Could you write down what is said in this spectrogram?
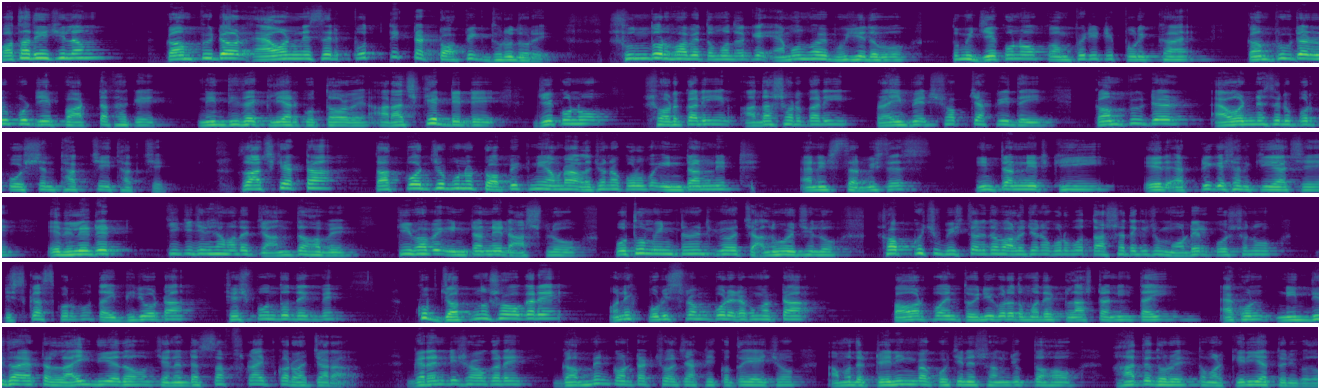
কথা দিয়েছিলাম কম্পিউটার অ্যাওয়ারনেসের প্রত্যেকটা টপিক ধরে ধরে। সুন্দরভাবে তোমাদেরকে এমনভাবে বুঝিয়ে দেবো, তুমি যে কোনো কম্পিটিটিভ পরীক্ষায় কম্পিউটারের উপর যে পার্টটা থাকে, নির্দ্বিধায় ক্লিয়ার করতে পারবে। আর আজকের ডেটে যে কোনো সরকারি, আধা সরকারি প্রাইভেট সব চাকরিতেই কম্পিউটার অ্যাওয়ারনেসের উপর কোশ্চেন থাকছেই থাকছে। তো আজকে একটা তাৎপর্যপূর্ণ টপিক নিয়ে আমরা আলোচনা করব internet and its services internet কী? এর অ্যাপ্লিকেশান কী আছে? এর রিলেটেড কী কী জিনিস আমাদের জানতে হবে? কীভাবে ইন্টারনেট আসলো? প্রথম ইন্টারনেট কীভাবে চালু হয়েছিল? সব কিছু বিস্তারিতভাবে আলোচনা করব। তার সাথে কিছু মডেল কোশ্চেনও ডিসকাস করব। তাই ভিডিওটা শেষ পর্যন্ত দেখবে। খুব যত্ন সহকারে অনেক পরিশ্রম করে এরকম একটা পাওয়ার পয়েন্ট তৈরি করে তোমাদের ক্লাসটা নিই তাই এখন নির্দ্বিধায় একটা লাইক দিয়ে দাও। চ্যানেলটা সাবস্ক্রাইব করো। যারা গ্যারান্টি সহকারে গভর্নমেন্ট কন্ট্রাকচুয়াল চাকরি করতে চাইছো, আমাদের ট্রেনিং বা কোচিংয়ে সংযুক্ত হও। হাতে ধরে তোমার কেরিয়ার তৈরি করো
